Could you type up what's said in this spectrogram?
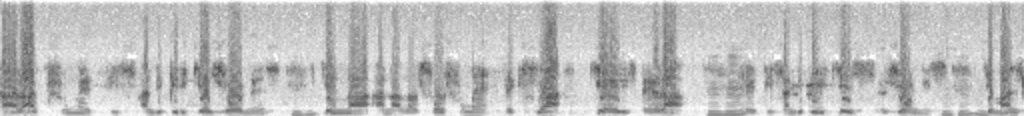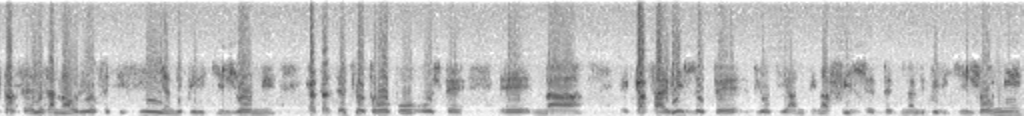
χαράξουμε τις αντιπυρικές ζώνες και να αναδασώσουμε δεξιά και αριστερά Μμμ. ε, τις αντιπυρικές ζώνες. Και μάλιστα θα έλεγα να οριοθετηθεί η αντιπυρική ζώνη κατά τέτοιο τρόπο ώστε ε, να ε, καθαρίζεται διότι αν την αφήσετε την αντιπυρική ζώνη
